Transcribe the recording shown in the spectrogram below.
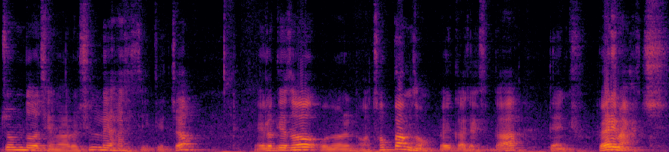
좀 더 제 말을 신뢰하실 수 있겠죠. 이렇게 해서 오늘 어, 첫 방송 여기까지 하겠습니다. Thank you very much.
